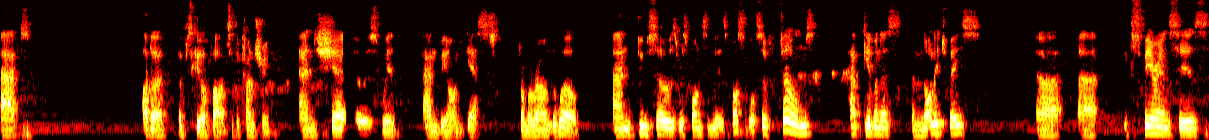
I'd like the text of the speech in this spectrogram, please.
at other obscure parts of the country and share those with and beyond guests from around the world and do so as responsibly as possible. So, films have given us a knowledge base, uh, uh, experiences,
